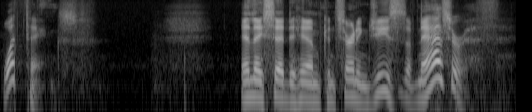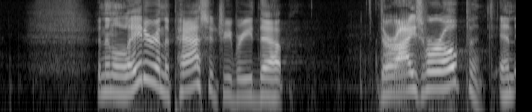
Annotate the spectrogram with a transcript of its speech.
What things? And they said to him concerning Jesus of Nazareth. And then later in the passage, we read that their eyes were opened and,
